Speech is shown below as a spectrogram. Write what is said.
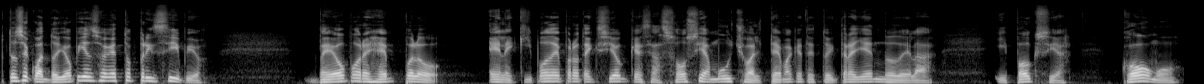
Entonces, cuando yo pienso en estos principios, veo, por ejemplo, el equipo de protección que se asocia mucho al tema que te estoy trayendo de la hipoxia, cómo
